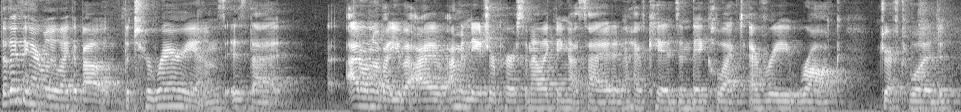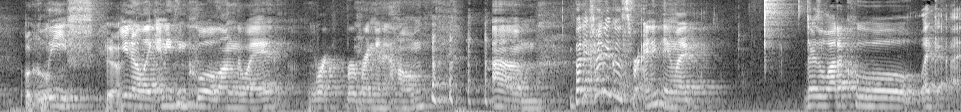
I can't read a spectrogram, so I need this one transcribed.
the other thing I really like about the terrariums is that I don't know about you, but I, I'm a nature person. I like being outside, and I have kids, and they collect every rock, driftwood, Oh, cool. leaf, Yeah. you know, like anything cool along the way. We're, we're bringing it home. um, but it kind of goes for anything. Like, there's a lot of cool, like, uh,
